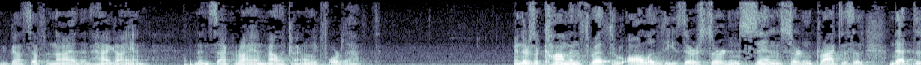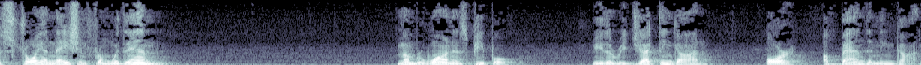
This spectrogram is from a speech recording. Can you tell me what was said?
We've got Zephaniah, then Haggai, and then Zechariah and Malachi. Only four left. And there's a common thread through all of these. There are certain sins, certain practices that destroy a nation from within. Number one is people either rejecting God or abandoning God.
